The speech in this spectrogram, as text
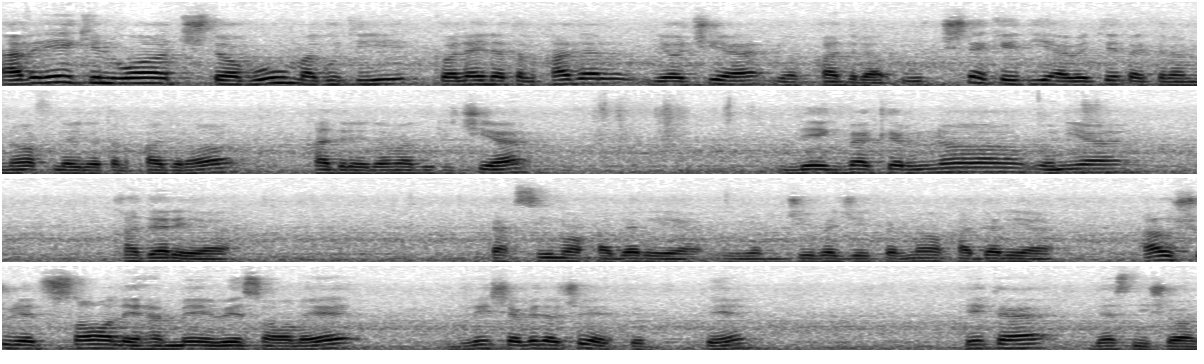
اوه ایک الواد شتابو ما قوتي كليلة القدر يا چيا يا قدره و چتا دي اوه تيتا كرن ناف ليلة القدر قدر دا ما قوتي چيا ليك فكرنا ونيا قدرية تقسيم قدرية وجيب جيكرنا قدرية أو شوية صالة همه و صالة دوی شبه دا چه تبتين تيتا دست نشان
